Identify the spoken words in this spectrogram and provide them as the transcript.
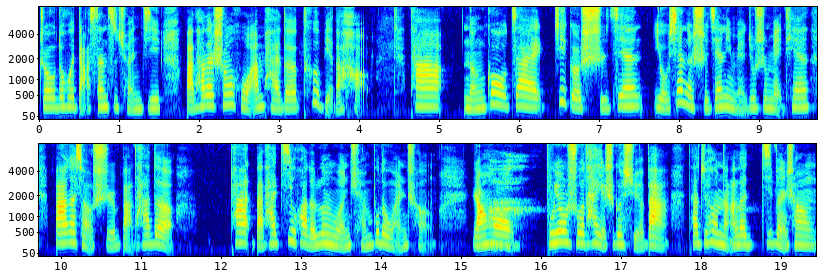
周都会打三次拳击，把他的生活安排的特别的好。他能够在这个时间有限的时间里面，就是每天八个小时，把他的他把他计划的论文全部的完成，然后。不用说，他也是个学霸，他最后拿了基本上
